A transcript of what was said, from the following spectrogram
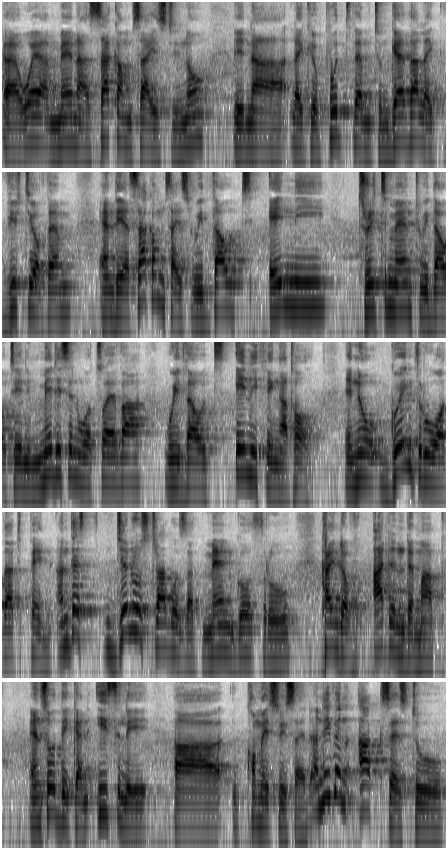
uh, where men are circumcised, you know, in a, like you put them together, like 50 of them, and they are circumcised without any treatment, without any medicine whatsoever, without anything at all. You know, going through all that pain. And the general struggles that men go through kind of harden them up. And so they can easily uh, commit suicide. And even access to,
